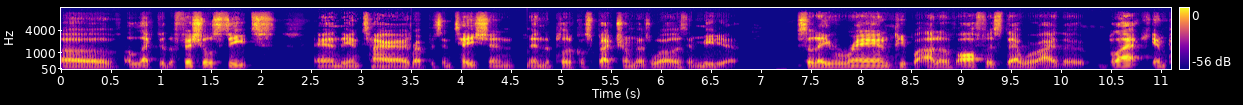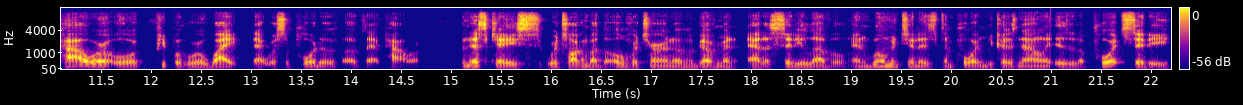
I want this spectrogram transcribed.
of elected official seats and the entire representation in the political spectrum as well as in media. So they ran people out of office that were either black in power or people who were white that were supportive of that power. In this case, we're talking about the overturn of a government at a city level. And Wilmington is important because not only is it a port city,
